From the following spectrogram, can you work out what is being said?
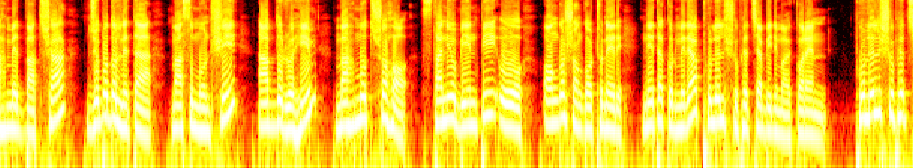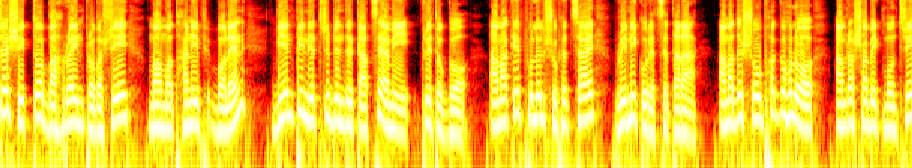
আহমেদ বাদশাহ, যুবদল নেতা মাসুম মুন্সি, আব্দুর রহিম, মাহমুদ সহ স্থানীয় বিএনপি ও অঙ্গ সংগঠনের নেতাকর্মীরা ফুলেল শুভেচ্ছা বিনিময় করেন। ফুলেল শুভেচ্ছায় সিক্ত বাহরাইন প্রবাসী মোহাম্মদ হানিফ বলেন, বিএনপি নেতৃবৃন্দের কাছে আমি কৃতজ্ঞ। আমাকে ফুলেল শুভেচ্ছায় ঋণী করেছে তারা। আমাদের সৌভাগ্য হল আমরা সাবেক মন্ত্রী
